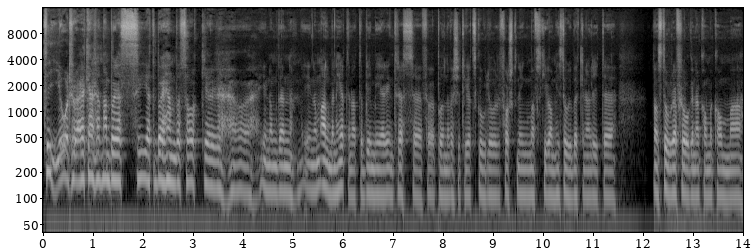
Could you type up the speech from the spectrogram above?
Tio år tror jag kanske att man börjar se att det börjar hända saker eh, inom, den, inom allmänheten. Att det blir mer intresse för, på universitet, skolor, forskning. Man får skriva om historieböckerna lite. De stora frågorna kommer komma.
